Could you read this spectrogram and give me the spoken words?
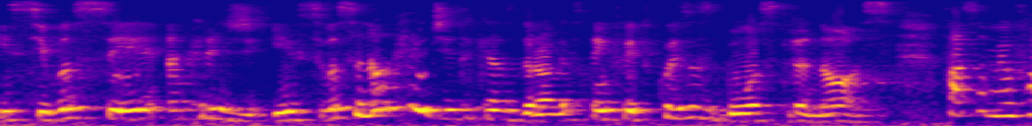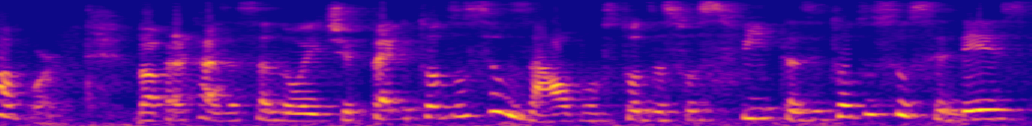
E se você acredita, e se você não acredita que as drogas têm feito coisas boas para nós, faça meu favor. Vá para casa essa noite, pegue todos os seus álbuns, todas as suas fitas e todos os seus CDs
